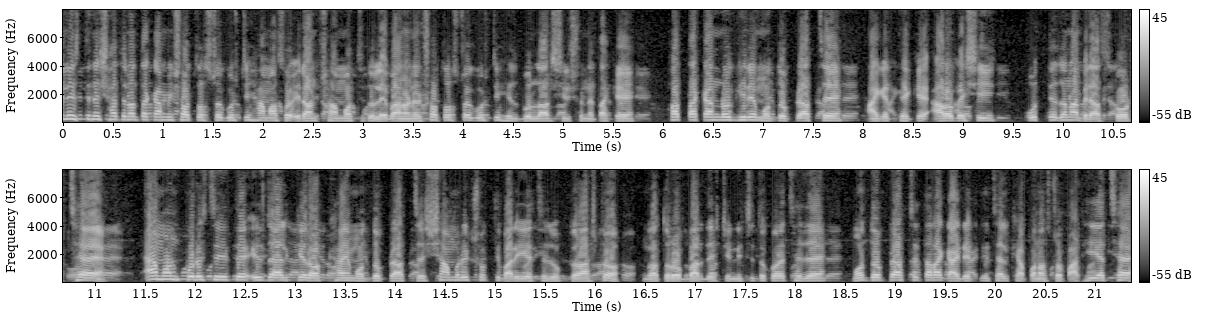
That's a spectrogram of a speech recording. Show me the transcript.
ফিলিস্তিনের স্বাধীনতাকামী সশস্ত্র গোষ্ঠী হামাস ও ইরান সমর্থিত, লেবাননের সশস্ত্র গোষ্ঠী হিজবুল্লাহর শীর্ষ নেতাকে হত্যাকাণ্ড ঘিরে মধ্যপ্রাচ্যে আগের থেকে আরও বেশি উত্তেজনা বিরাজ করছে। এমন পরিস্থিতিতে ইসরায়েলকে রক্ষায় মধ্যপ্রাচ্যে সামরিক শক্তি বাড়িয়েছে যুক্তরাষ্ট্র। গত রোববার দেশটি নিশ্চিত করেছে যে মধ্যপ্রাচ্যে তারা গাইডেড মিসাইল ক্ষেপণাস্ত্র পাঠিয়েছে।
